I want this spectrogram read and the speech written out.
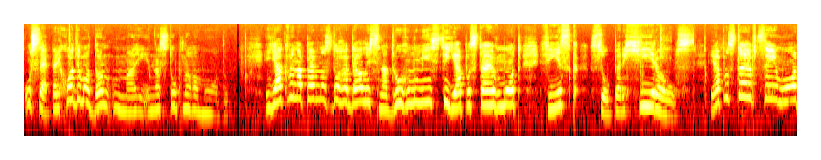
Усе, переходимо до наступного моду. Як ви напевно здогадались, на другому місці я поставив мод Fisk Super Heroes. Я поставив цей мод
